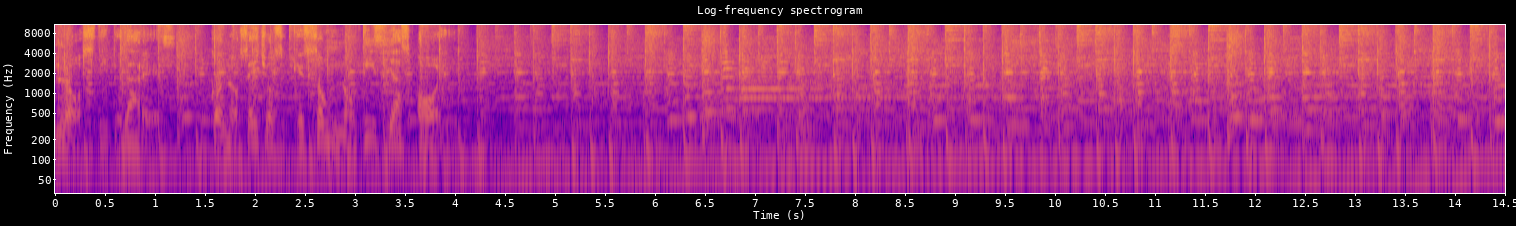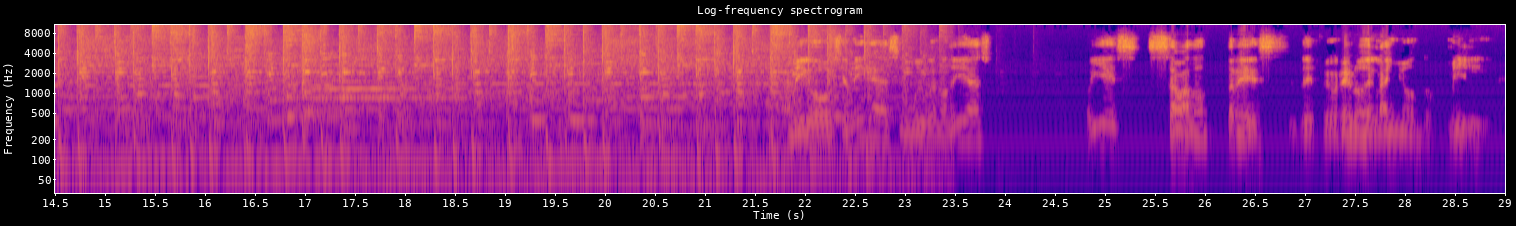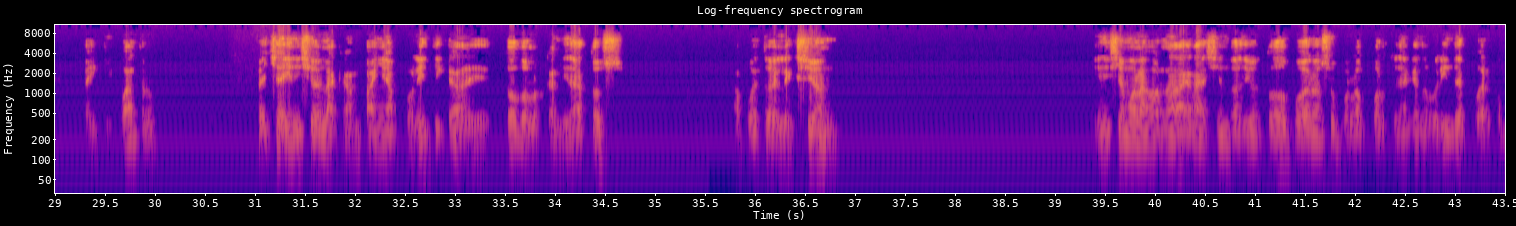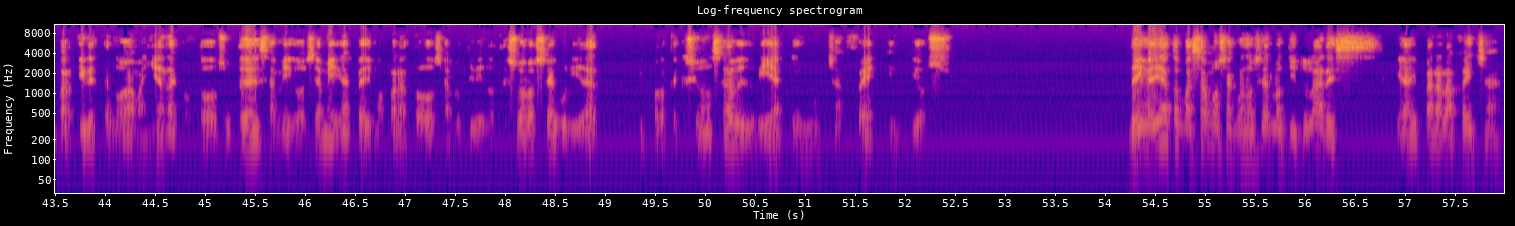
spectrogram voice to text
los titulares, con los hechos que son noticias hoy. Amigos y amigas, muy buenos días. Hoy es sábado 3 de febrero del año 2024, fecha de inicio de la campaña política de todos los candidatos a puesto de elección. Iniciamos la jornada agradeciendo a Dios Todopoderoso por la oportunidad que nos brinda de poder compartir esta nueva mañana con todos ustedes, amigos y amigas. Pedimos para todos salud, divino tesoro, seguridad y protección, sabiduría y mucha fe en Dios. De inmediato pasamos a conocer los titulares que hay para la fecha.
